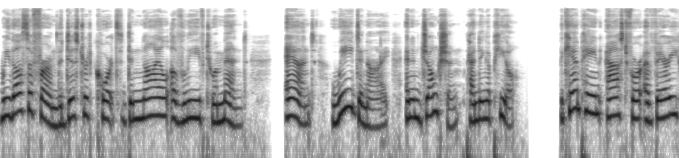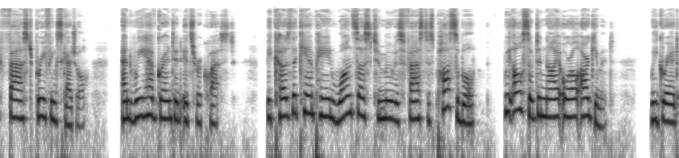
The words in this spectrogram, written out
We thus affirm the district court's denial of leave to amend, and we deny an injunction pending appeal. The campaign asked for a very fast briefing schedule, and we have granted its request. Because the campaign wants us to move as fast as possible, we also deny oral argument. We grant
